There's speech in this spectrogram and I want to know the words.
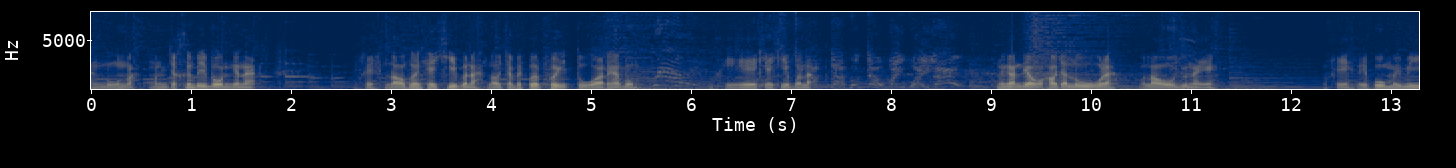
ทางนู้นว่ะ มันจะขึ้นไปบนกันอะโอเค เราเพื่อนเคลียร์คลิปก่อนนะ เราจะไปเปิดเผยตัวนะครับผม โอเค เคลียร์คลิปก่อนละไม่งั้นเดี๋ยวเขาจะรู้นะว่าเราอยู่ไหน โอเค ในภูมิไม่มี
